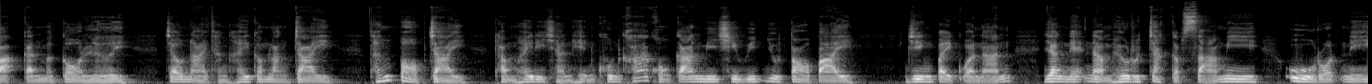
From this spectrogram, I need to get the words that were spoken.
ปะกันมาก่อนเลย เจ้านายทั้งให้กำลังใจ ทั้งปลอบใจทำให้ดิฉันเห็นคุณค่าของการมีชีวิตอยู่ต่อไป ยิ่งไปกว่านั้น ยังแนะนำให้รู้จักกับสามี อู่รถนี้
